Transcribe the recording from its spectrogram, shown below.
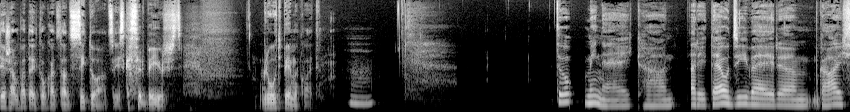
tiešām pateikt kaut kādas tādas situācijas, kas ir bijušas. Grūti piemeklēt. Mm. Tu minēji, ka arī tev dzīvē ir um, gājis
